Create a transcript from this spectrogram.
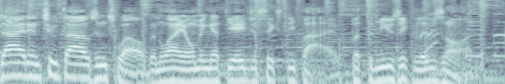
Died in 2012 in Wyoming at the age of 65, but the music lives on.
